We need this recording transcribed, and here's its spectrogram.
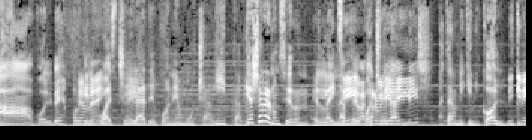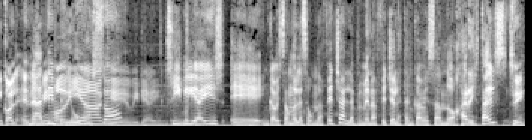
ah, volvés porque el. Coachella te pone mucha guita. Que ayer anunciaron el line-up Sí, del va a estar Billie. Eilish. Va a estar Nicki Nicole. Nicky Nicole en Nati el mismo día Peluso. que Billie Eilish. Sí, Billie Eilish eh, encabezando la segunda fecha. La primera fecha la está encabezando Harry Styles. Sí.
